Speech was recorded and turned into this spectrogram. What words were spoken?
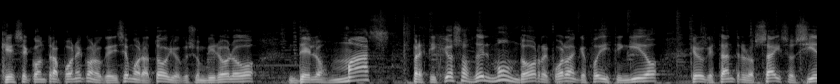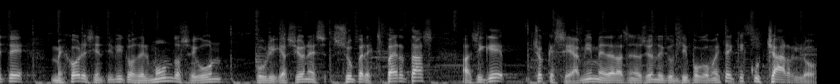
que se contrapone con lo que dice Moratorio, que es un virólogo de los más prestigiosos del mundo. Recuerdan que fue distinguido, creo que está entre los seis o siete mejores científicos del mundo, según publicaciones súper expertas. Así que, yo qué sé, a mí me da la sensación de que un tipo como este hay que escucharlo,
